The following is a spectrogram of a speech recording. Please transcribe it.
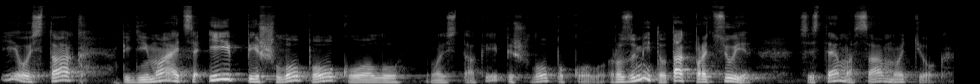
і ось так підіймається, і пішло по колу. Ось так, і пішло по колу. Розумієте, отак працює система самотьок.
